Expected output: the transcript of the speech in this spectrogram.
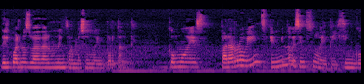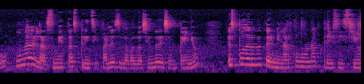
del cual nos va a dar una información muy importante, como es para Robbins, en 1995, una de las metas principales de la evaluación de desempeño es poder determinar con una precisión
